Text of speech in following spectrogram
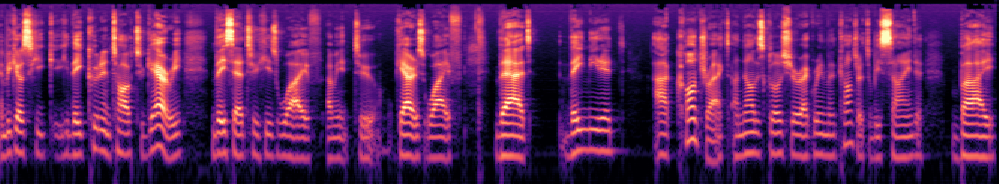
And because he, he, they couldn't talk to Gary, they said to his wife, I mean to Gary's wife, that they needed a contract, a non-disclosure agreement contract to be signed by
